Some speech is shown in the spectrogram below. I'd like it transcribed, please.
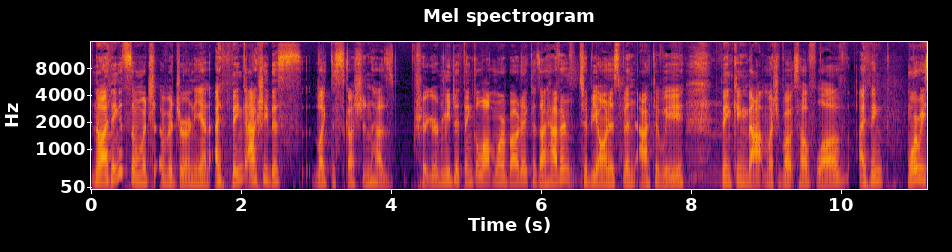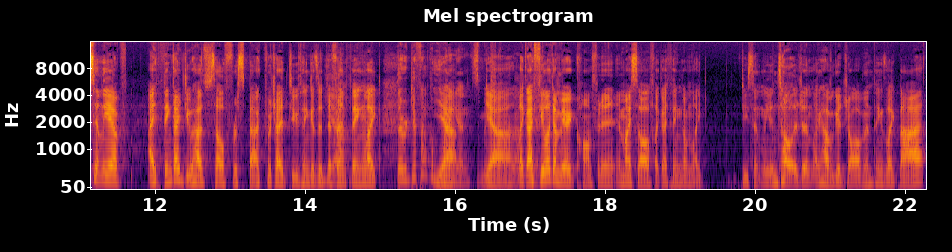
No, I think it's so much of a journey, and I think actually this like discussion has triggered me to think a lot more about it because I haven't, to be honest, been actively thinking that much about self love. I think more recently I've I think I do have self respect, which I do think is a Yeah. different thing. Like There are different uh, yeah, companions. which yeah. Like I feel like I'm very confident in myself. Like I think I'm like decently intelligent, like have a good job and things like that.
